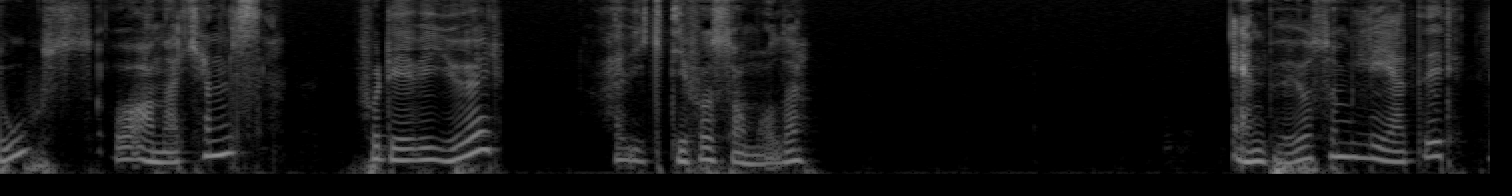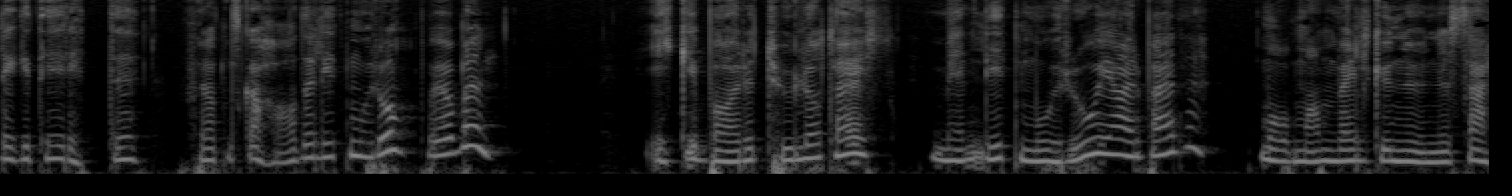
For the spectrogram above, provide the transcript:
ros og anerkjennelse for det vi gjør, er viktig for samholdet. En bør jo som leder legge til rette for at en skal ha det litt moro på jobben. Ikke bare tull og tøys, men litt moro i arbeidet må man vel kunne unne seg.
